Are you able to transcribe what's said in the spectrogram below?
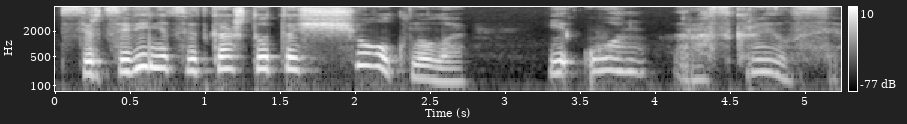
в сердцевине цветка что-то щелкнуло, и он раскрылся.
